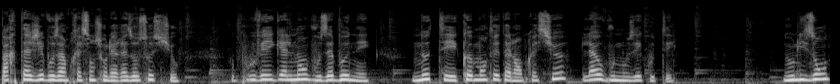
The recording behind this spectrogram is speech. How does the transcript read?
partagez vos impressions sur les réseaux sociaux. Vous pouvez également vous abonner, noter et commenter talents précieux là où vous nous écoutez. Nous lisons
